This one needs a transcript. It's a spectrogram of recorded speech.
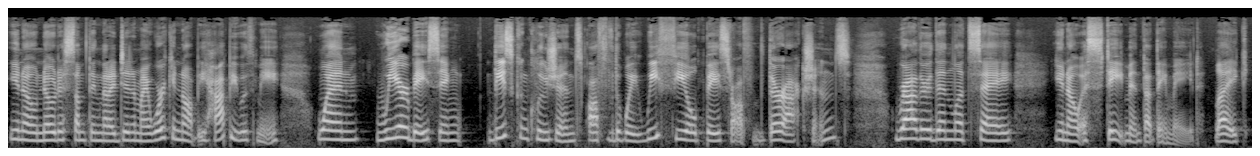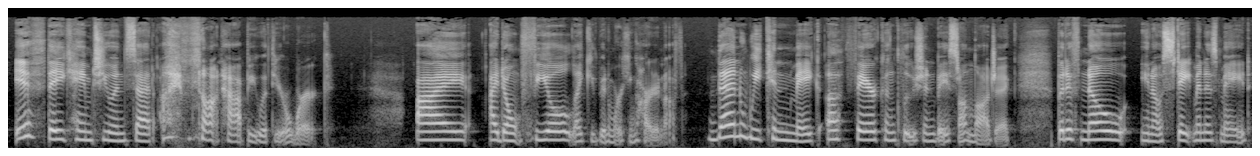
you know, noticed something that I did in my work and not be happy with me. When we are basing these conclusions off of the way we feel based off of their actions, rather than, let's say, you know, a statement that they made. Like if they came to you and said, I'm not happy with your work, I I don't feel like you've been working hard enough then we can make a fair conclusion based on logic. But if no, you know, statement is made,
